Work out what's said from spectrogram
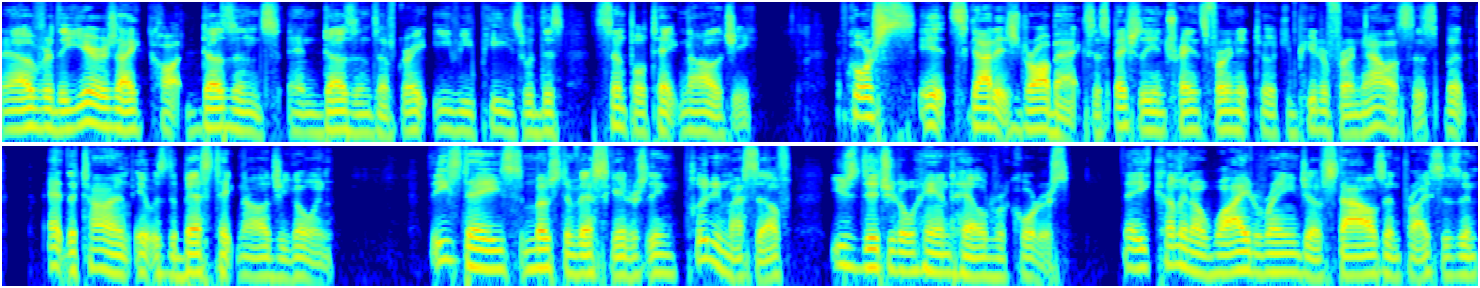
Now, over the years, I caught dozens and dozens of great EVPs with this simple technology. Of course, it's got its drawbacks, especially in transferring it to a computer for analysis, but at the time, it was the best technology going. These days, most investigators, including myself, use digital handheld recorders. They come in a wide range of styles and prices, and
